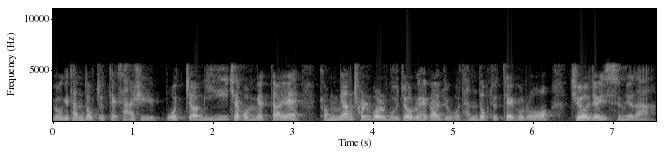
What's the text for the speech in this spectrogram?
여기 단독주택 45.2제곱미터에 경량 철골 구조로 해가지고 단독주택으로 지어져 있습니다.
